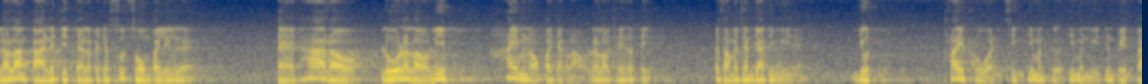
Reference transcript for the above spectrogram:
แล้วร่างกายและจิตใจเราก็จะสุดโทมไปเรื่อยๆ แต่ถ้าเรารู้แล้วเรารีบให้มันออกไปจากเรา แล้วเราใช้สติกระสัมปชัญญะที่มีเนี่ยหยุดใคร่ครวญสิ่งที่มันเกิดที่มันมีขึ้นเป็นไตร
